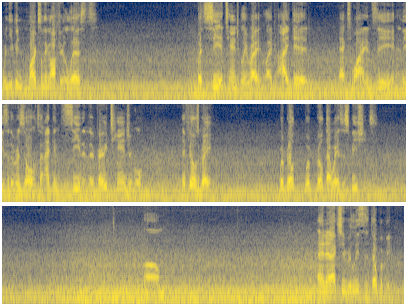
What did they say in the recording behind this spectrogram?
when you can mark something off your list, but see it tangibly, right? Like I did X, Y, and Z, and these are the results, and I can see them. They're very tangible. It feels great. We're built we're built that way as a species. Um, and it actually releases dopamine.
